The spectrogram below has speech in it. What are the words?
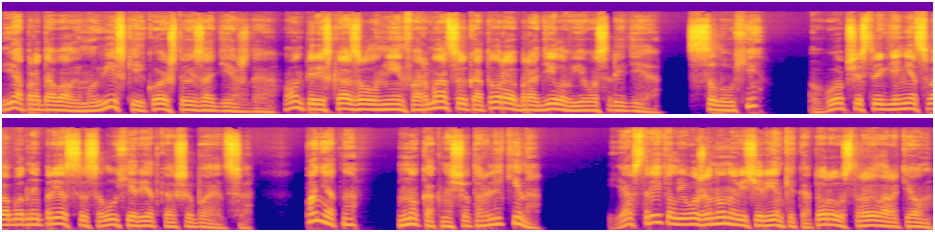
Я продавал ему виски и кое-что из одежды. Он пересказывал мне информацию, которая бродила в его среде. Слухи? В обществе, где нет свободной прессы, слухи редко ошибаются. Понятно. Но как насчет Орликина? Я встретил его жену на вечеринке, которую устроил Артем.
